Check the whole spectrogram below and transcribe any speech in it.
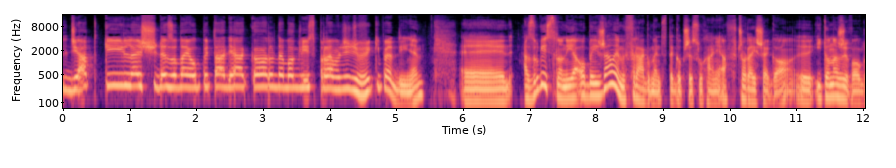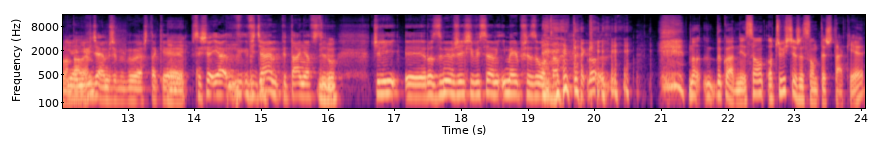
dziadki leśne zadają pytania, kurde, mogli sprawdzić w Wikipedii, nie? E, a z drugiej strony ja obejrzałem fragment tego przesłuchania wczorajszego e, i to na żywo oglądałem. Ja nie widziałem, żeby były aż takie... E, w sensie ja widziałem pytania w stylu... Mhm. Czyli y, rozumiem, że jeśli wysyłam e-mail przez WhatsApp, tak. no, no dokładnie. Są, oczywiście, że są też takie.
